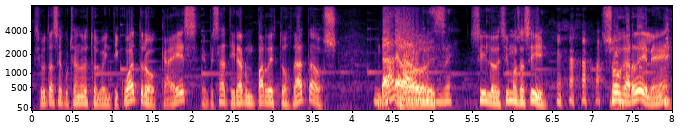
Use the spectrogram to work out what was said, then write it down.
Si vos estás escuchando esto el 24, caes, empezás a tirar un par de estos datos. Datos. Sí, lo decimos así. Sos Gardel, ¿eh?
